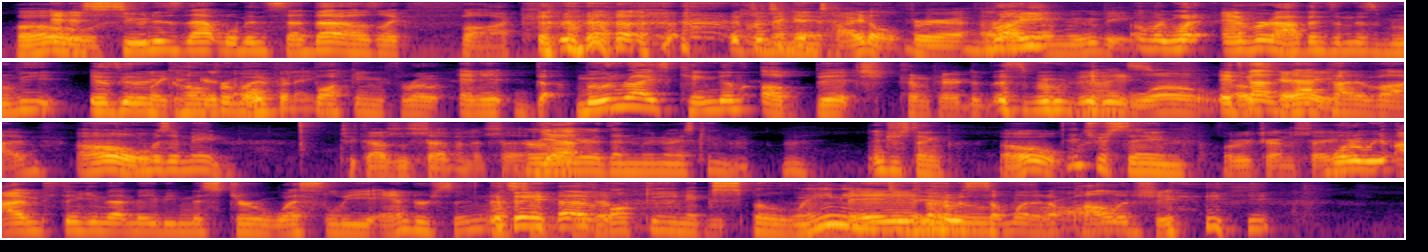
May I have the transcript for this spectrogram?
Oh, And as soon as that woman said that, I was like, "Fuck!" that's such a good it. title for a, Right? a movie. I'm like, whatever happens in this movie is gonna Like come good from my fucking throat. And it, d- Moonrise Kingdom, a bitch compared to this movie. Nice. Whoa! It's got that kind of vibe. Oh, when was it made 2007. It says. Yeah. earlier than moonrise kingdom hmm. Interesting. Oh, interesting what are we trying to say? What are we? I'm thinking that maybe Mr. Wesley Anderson That's some fucking explaining may to owe do. someone an apology.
